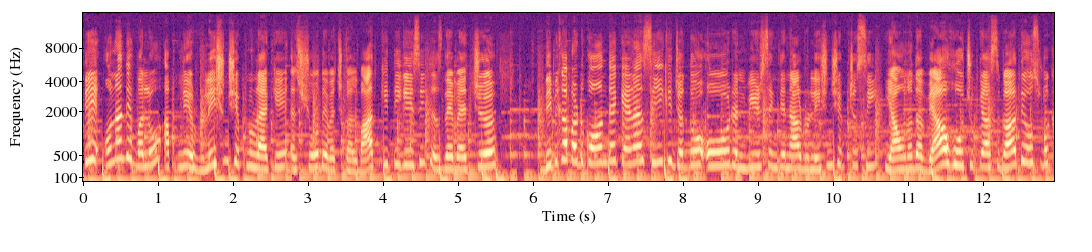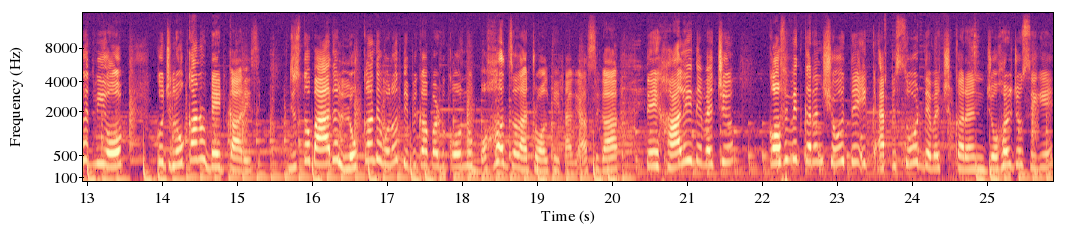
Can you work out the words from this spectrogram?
ਤੇ ਉਹਨਾਂ ਦੇ ਵੱਲੋਂ ਆਪਣੇ ਰਿਲੇਸ਼ਨਸ਼ਿਪ ਨੂੰ ਲੈ ਕੇ ਇਸ ਸ਼ੋਅ ਦੇ ਵਿੱਚ ਗੱਲਬਾਤ ਕੀਤੀ ਗਈ ਸੀ ਜਿਸ ਦੇ ਵਿੱਚ ਦੀਪਿਕਾ ਪਾਦੂਕੋਣ ਦਾ ਕਹਿਣਾ ਸੀ ਕਿ ਜਦੋਂ ਉਹ ਰਣਵੀਰ ਸਿੰਘ ਦੇ ਨਾਲ ਰਿਲੇਸ਼ਨਸ਼ਿਪ 'ਚ ਸੀ ਜਾਂ ਉਹਨਾਂ ਦਾ ਵਿਆਹ ਹੋ ਚੁੱਕਿਆ ਸੀਗਾ ਤੇ ਉਸ ਵਕਤ ਵੀ ਉਹ ਕੁਝ ਲੋਕਾਂ ਨੂੰ ਡੇਟ ਕਰ ਰਹੀ ਸੀ, ਜਿਸ ਤੋਂ ਬਾਅਦ ਲੋਕਾਂ ਦੇ ਵੱਲੋਂ ਦੀਪਿਕਾ ਪਾਦੂਕੋਣ ਨੂੰ ਬਹੁਤ ਜ਼ਿਆਦਾ ਟ੍ਰੋਲ ਕੀਤਾ ਗਿਆ ਸੀਗਾ ਤੇ ਹਾਲ ਹੀ ਦੇ ਵਿੱਚ ਕਾਫੀ ਵਿਦ ਕਰਨ ਸ਼ੋਅ ਤੇ ਇੱਕ ਐਪੀਸੋਡ ਦੇ ਵਿੱਚ ਕਰਨ ਜੋਹਰ ਜੋ ਸੀਗੇ,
